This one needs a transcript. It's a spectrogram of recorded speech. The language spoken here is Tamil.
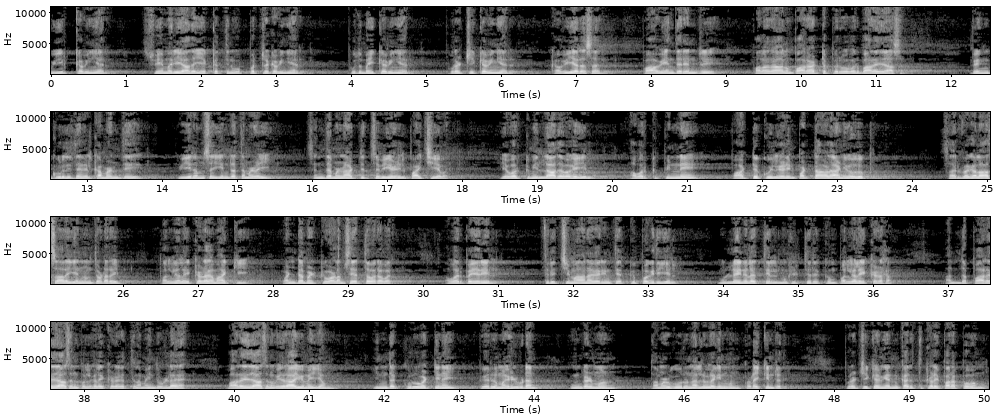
உயிர்க்கவிஞர் சுயமரியாதை இயக்கத்தின் ஒப்பற்ற கவிஞர் புதுமை கவிஞர் புரட்சிக் கவிஞர் கவியரசர் பாவேந்தர் என்று பலராலும் பாராட்டப் பெறுபவர் பாரதிதாசன். வெங்குருதிதனில் கமழ்ந்து வீரம் செய்கின்ற தமிழை செந்தமிழ்நாட்டு செவிகளில் பாய்ச்சியவர். எவர்க்கும் இல்லாத வகையில் அவருக்கு பின்னே பாட்டுக்குயில்களின் பட்டாள அணிவகுப்பு. சர்வகலாசாலை என்னும் தொடரை பல்கலைக்கழகமாக்கி வண்டமிழ்க்கு வளம் சேர்த்தவர் அவர். அவர் பெயரில் திருச்சி மாநகரின் தெற்கு பகுதியில் முல்லை நிலத்தில் முகிழ்த்திருக்கும் பல்கலைக்கழகம். அந்த பாரதிதாசன் பல்கலைக்கழகத்தில் அமைந்துள்ள பாரதிதாசன் உயராய்வு மையம் இந்த குறுவட்டினை பெருமகிழ்வுடன் உங்கள் முன் தமிழ்கூறு நல்லுலகின் முன் படைக்கின்றது. புரட்சி கவிஞரின் கருத்துக்களை பரப்பவும்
